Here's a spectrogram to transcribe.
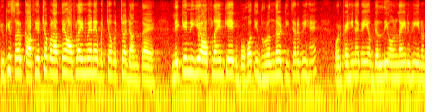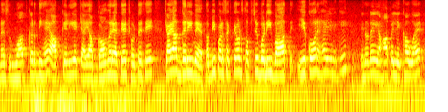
क्योंकि सर काफ़ी अच्छा पढ़ाते हैं ऑफलाइन में नहीं बच्चा बच्चा जानता है। लेकिन ये ऑफलाइन के एक बहुत ही धुरंधर टीचर भी हैं और कहीं ना कहीं अब जल्दी ऑनलाइन भी इन्होंने शुरुआत कर दी है आपके लिए, चाहे आप गाँव में रहते हैं, छोटे से, चाहे आप गरीब हैं, तब भी पढ़ सकते हैं। और सबसे बड़ी बात एक और है इनकी, इन्होंने यहाँ पे लिखा हुआ है,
